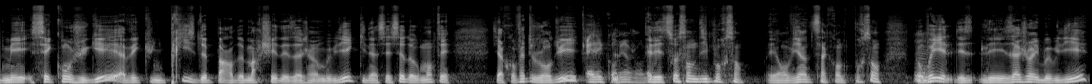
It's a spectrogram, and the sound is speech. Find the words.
mais c'est conjugué avec une prise de part de marché des agents immobiliers qui n'a cessé d'augmenter. C'est-à-dire qu'en fait, aujourd'hui... Elle est combien aujourd'hui? Elle est de 70%, et on vient de 50%. Donc, vous mmh. voyez, les, agents immobiliers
